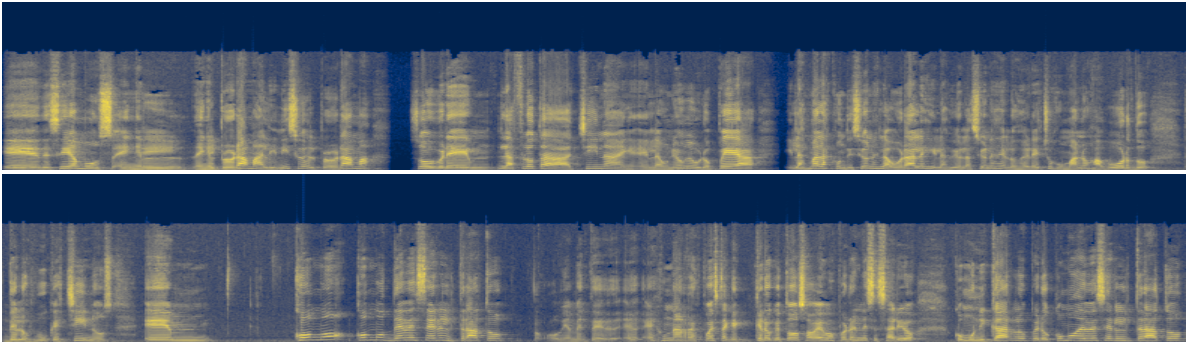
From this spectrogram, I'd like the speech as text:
que decíamos en el, en el programa, al inicio del programa, sobre mm, la flota china en, la Unión Europea y las malas condiciones laborales y las violaciones de los derechos humanos a bordo de los buques chinos. Eh, ¿Cómo, ¿Cómo debe ser el trato? Obviamente es una respuesta que creo que todos sabemos, pero es necesario comunicarlo. Pero ¿cómo debe ser el trato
